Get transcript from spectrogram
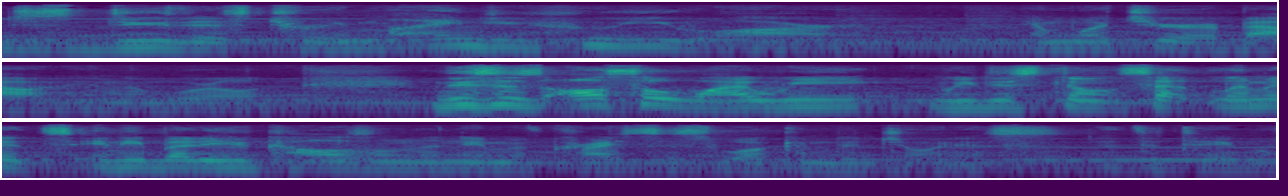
just do this to remind you who you are and what you're about in the world. And this is also why we, we just don't set limits. Anybody who calls on the name of Christ is welcome to join us at the table.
